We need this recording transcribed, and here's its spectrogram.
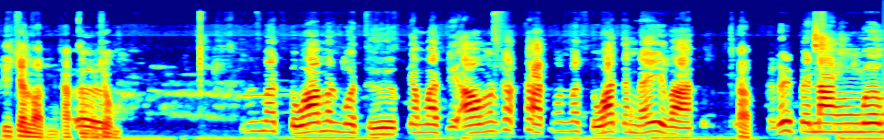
ผีแกนหล่อนครับท่านผู้ชม มันมาตัวมันบ่ถือจังว่าสิเอามันคักๆมันมาตัวจังไดวะครับ ก็เลยไปนั่งเบิ่ง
